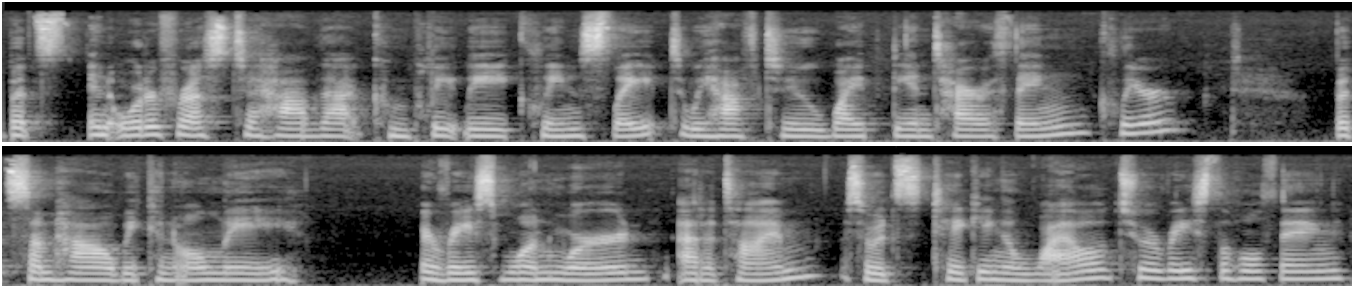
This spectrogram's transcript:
But in order for us to have that completely clean slate we have to wipe the entire thing clear. But somehow we can only erase one word at a time. So it's taking a while to erase the whole thing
